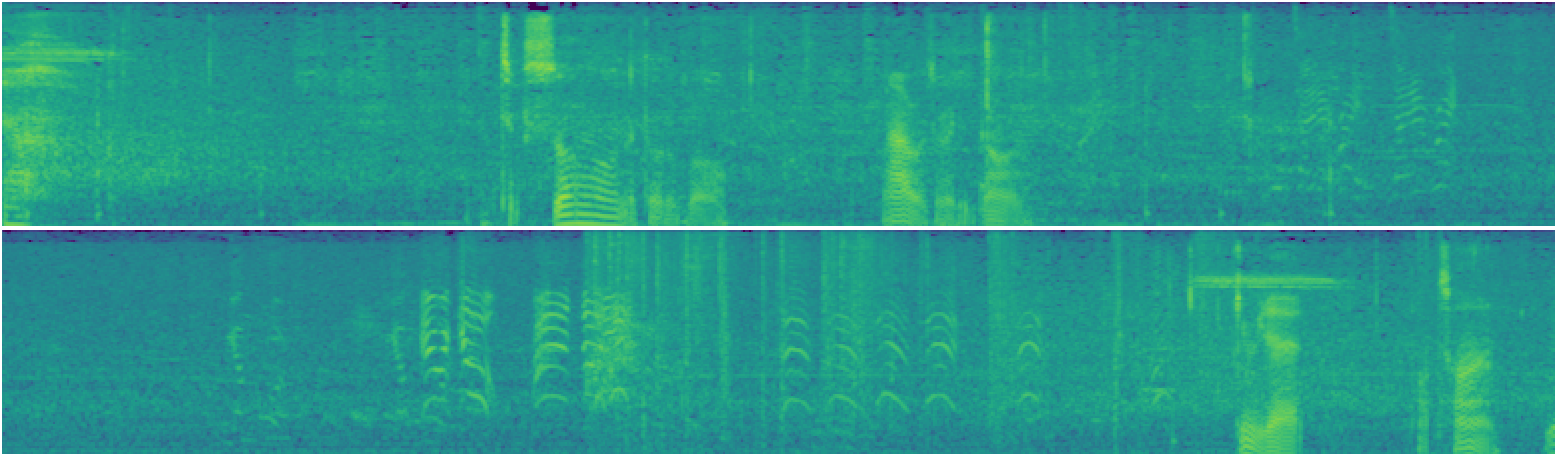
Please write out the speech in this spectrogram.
It took so long to throw the ball. I was already gone. Give me that. About time. Yeah,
